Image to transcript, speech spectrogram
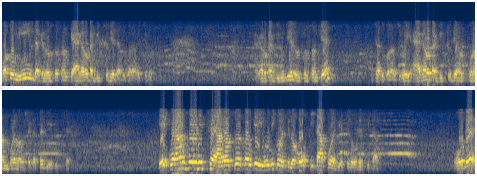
কত মিল দেখেন রসুলকে এগারোটা গিচ্ছু দিয়ে জাদু করা হয়েছিল। এগারোটা গিরু দিয়ে রসুলকে জাদু করা হয়েছিল। ওই এগারোটা গিচ্ছু দিয়ে এখন কোরআন পড়ে মানুষের কাছে দিয়ে দিচ্ছে। এই কোরআন পড়ে দিচ্ছে আর রসুলকে ইহুদি করেছিল, ও কিতাব পড়ে দিয়েছিল, ওদের কিতাব। ওদের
